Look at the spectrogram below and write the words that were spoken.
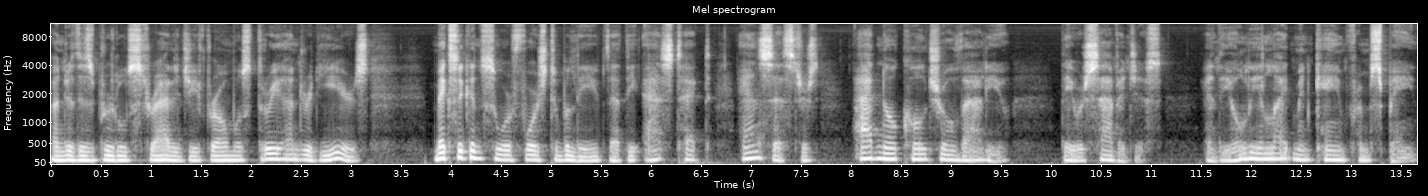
Under this brutal strategy for almost 300 years, Mexicans were forced to believe that the Aztec ancestors had no cultural value. They were savages, and the only enlightenment came from Spain.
